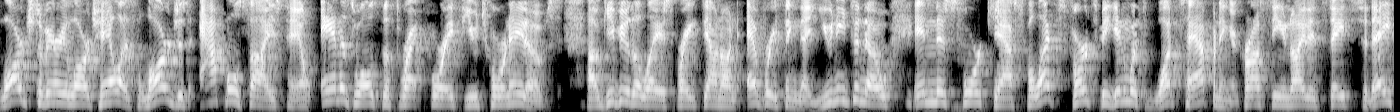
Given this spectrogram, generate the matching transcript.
large to very large hail, as large as apple-sized hail, and as well as the threat for a few tornadoes. I'll give you the latest breakdown on everything that you need to know in this forecast, but let's first begin with what's happening across the United States today.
